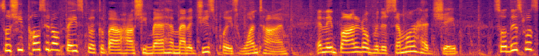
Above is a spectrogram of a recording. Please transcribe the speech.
so she posted on Facebook about how she met him at a juice place one time and they bonded over their similar head shape, so this was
